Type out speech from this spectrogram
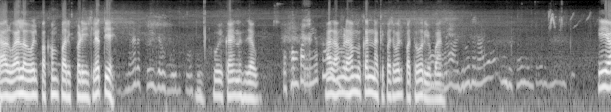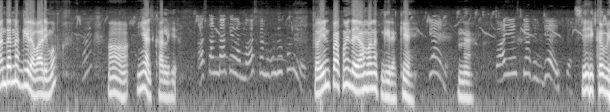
સારું આલો ઓલ પા ખંપારી પડી લેતી મારે સુઈ જવું કોઈ કાંઈ નથી જવું. હાલ હમણાં અમે કરી નાખી પછી ઓલ પા ધોરીઓ બાંધ. એ અંદર ના ગીરા વાડીમાં? હા? અહીંયા જ ખાલી છે. તો ઇન પાક હોય જાય આમાં નથી ગીરા ક્યાંય? ના. સી ખબર?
